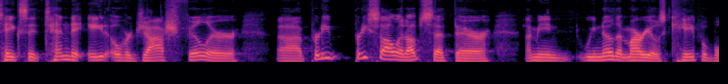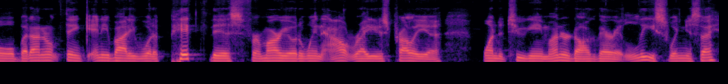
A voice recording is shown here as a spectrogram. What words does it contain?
takes it ten to eight over Josh Filler. Uh, pretty pretty solid upset there. I mean, we know that Mario's capable, but I don't think anybody would have picked this for Mario to win outright. He was probably a one to two game underdog there at least, wouldn't you say?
